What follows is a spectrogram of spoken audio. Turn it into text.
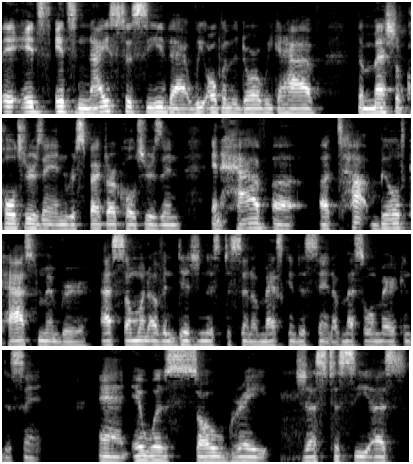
it, it's it's nice to see that we open the door. We can have the mesh of cultures and respect our cultures and and have a a top billed cast member as someone of indigenous descent, of Mexican descent, of Mesoamerican descent. And it was so great just to see us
